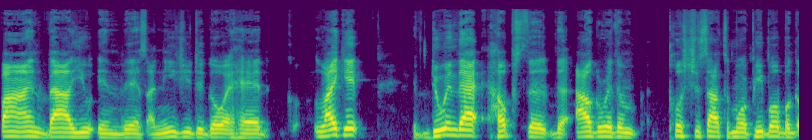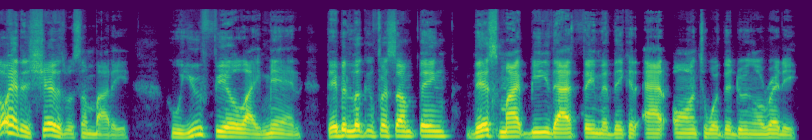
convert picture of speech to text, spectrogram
find value in this, I need you to go ahead, like it. If doing that helps the the algorithm push this out to more people, but go ahead and share this with somebody who you feel like, man, they've been looking for something. This might be that thing that they could add on to what they're doing already.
